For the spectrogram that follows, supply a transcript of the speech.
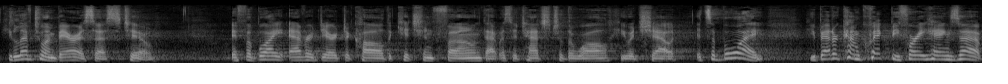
He loved to embarrass us, too. If a boy ever dared to call the kitchen phone that was attached to the wall, he would shout, It's a boy! You better come quick before he hangs up.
